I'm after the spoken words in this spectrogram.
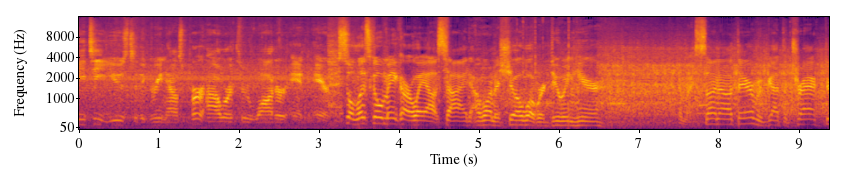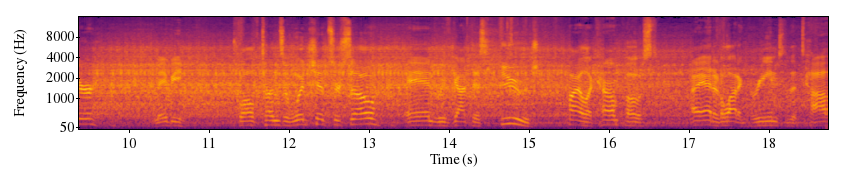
BTUs to the greenhouse per hour through water and air. So let's go make our way outside. I want to show what we're doing here. Got my son out there. We've got the tractor, maybe 12 tons of wood chips or so, and we've got this huge pile of compost. I added a lot of green to the top,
